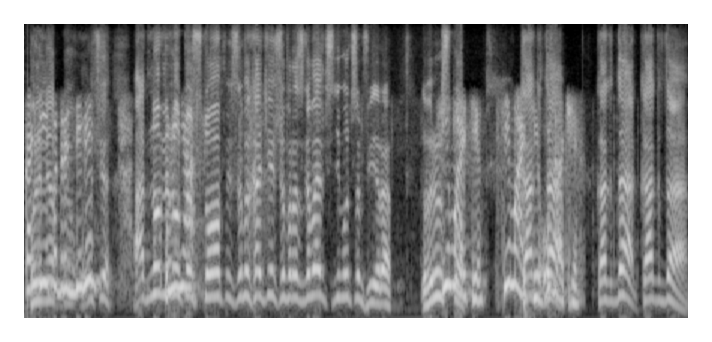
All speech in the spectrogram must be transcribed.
Какие Пулеметную подразделения? Одну У минуту, меня- стоп. Если вы хотите, чтобы разговаривать, снимут с эфира. Говорю, стоп. Снимайте, снимайте, Когда? удачи. Когда, когда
